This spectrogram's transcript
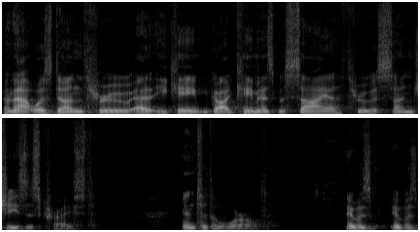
And that was done through, uh, he came, God came as Messiah through his son Jesus Christ into the world. It was, it was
